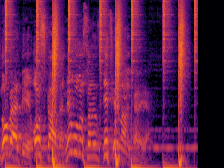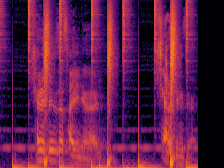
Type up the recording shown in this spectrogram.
Nobel'de, Oscar'da ne bulursanız getirin Ankara'ya. Şerefinize sayın generalim. Şerefinize.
